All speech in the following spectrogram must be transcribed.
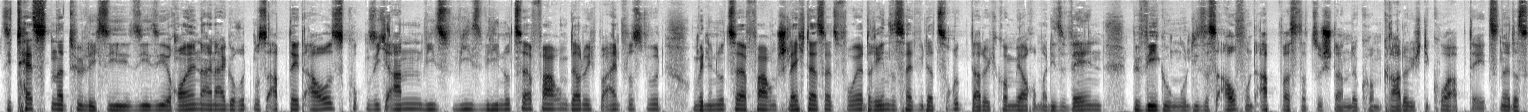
Sie testen natürlich, sie, sie, sie rollen ein Algorithmus-Update aus, gucken sich an, wie wie die Nutzererfahrung dadurch beeinflusst wird. Und wenn die Nutzererfahrung schlechter ist als vorher, drehen sie es halt wieder zurück. Dadurch kommen ja auch immer diese Wellenbewegungen und dieses Auf und Ab, was da zustande kommt, gerade durch die Core-Updates, ne? dass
